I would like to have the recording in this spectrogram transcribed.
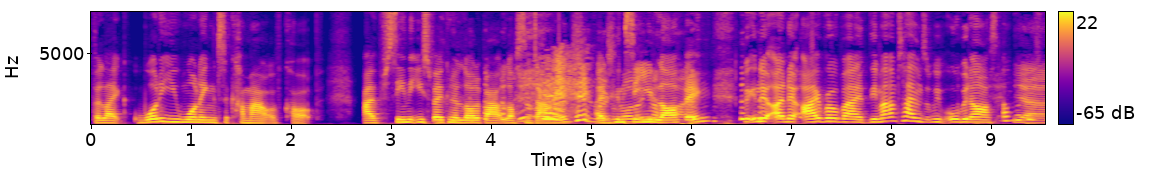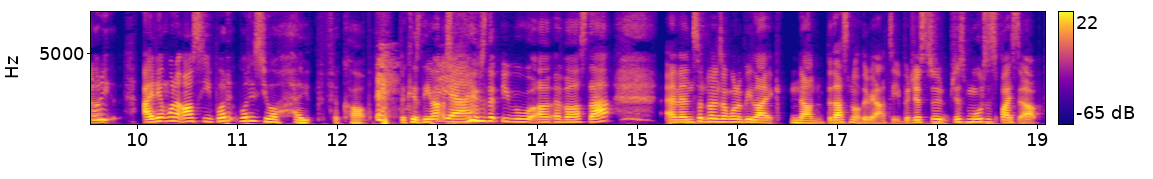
but like, what are you wanting to come out of COP? I've seen that you've spoken a lot about loss and damage. I can see you laughing. But you know, I know I roll by the amount of times we've all been asked, "Oh my yeah. gosh, what?" You, I didn't want to ask you what what is your hope for COP because the amount yeah. of times that people uh, have asked that, and then sometimes I want to be like none, but that's not the reality. But just to, just more to spice it up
